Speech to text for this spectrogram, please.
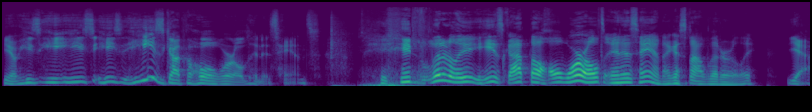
you know, he's, he, he's, he's, he's got the whole world in his hands. he literally he's got the whole world in his hand. I guess not literally. Yeah.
